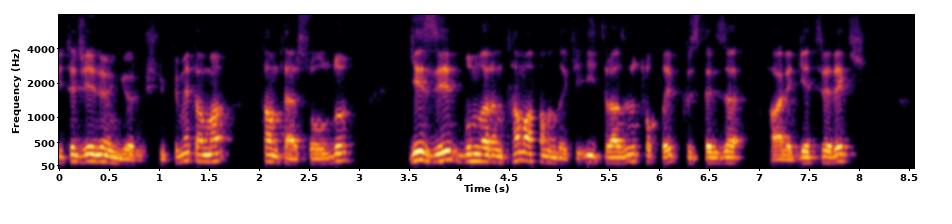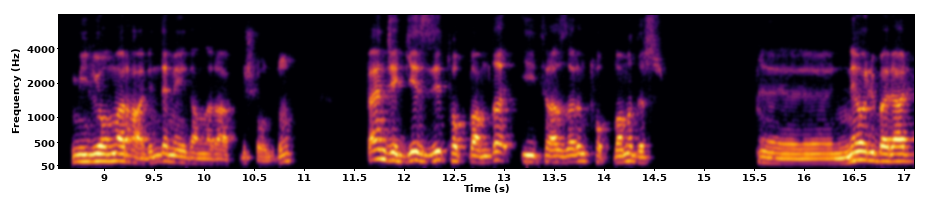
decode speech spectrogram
biteceğini öngörmüştü hükümet ama tam tersi oldu. Gezi bunların tamamındaki itirazını toplayıp kristalize hale getirerek milyonlar halinde meydanlara akmış oldu. Bence Gezi toplamda itirazların toplamıdır. Ee, neoliberal,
